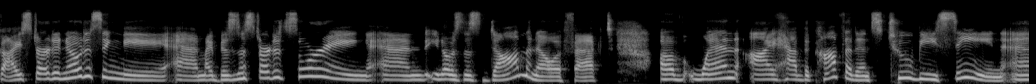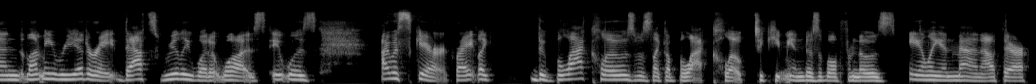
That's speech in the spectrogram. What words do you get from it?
guys started noticing me and my business started soaring. And, you know, it was this domino effect of when I had the confidence to be seen. And let me reiterate, that's really what what it was. It was, I was scared, right? Like the black clothes was like a black cloak to keep me invisible from those alien men out there.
